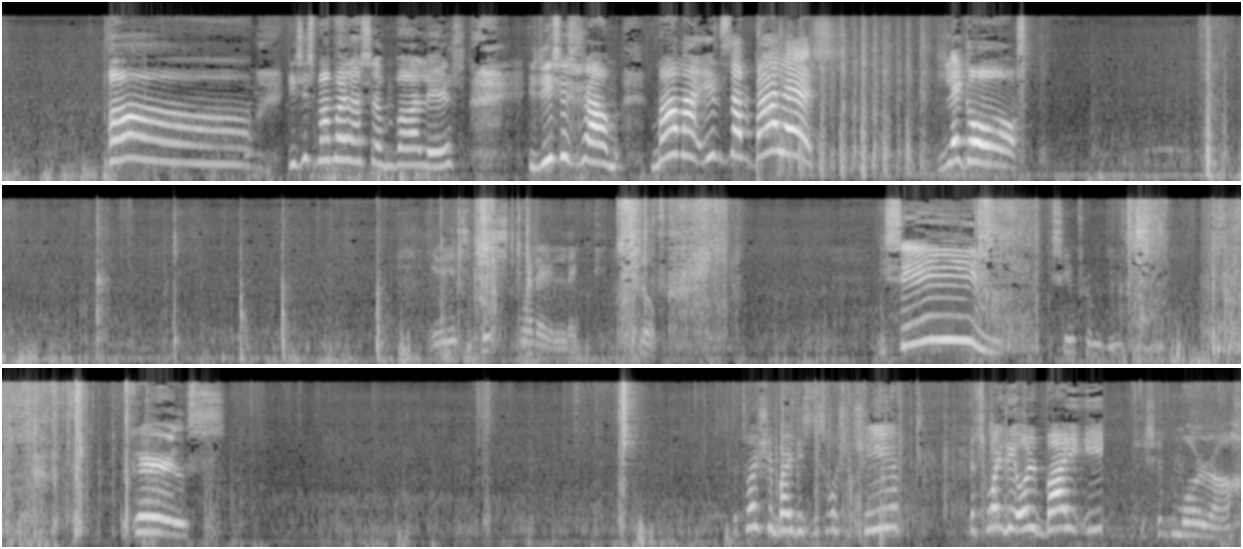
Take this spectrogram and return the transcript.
Oh, this is Mama Las Zambales. This is from Mama in Zambales. Lego. And it's just what I Look. The same. The same from this. Girls. That's why she buy this. This was cheap. That's why they all buy it. She said Mora.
